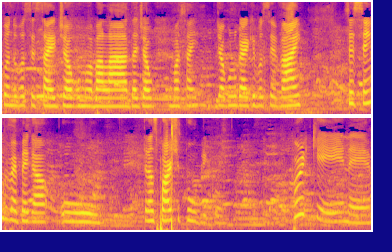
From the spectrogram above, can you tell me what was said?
quando você sai de alguma balada, de alguma de algum lugar que você vai, você sempre vai pegar o transporte público. Por quê, né?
